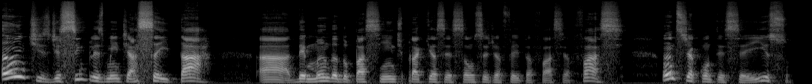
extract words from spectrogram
Antes de simplesmente aceitar a demanda do paciente para que a sessão seja feita face a face, antes de acontecer isso,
